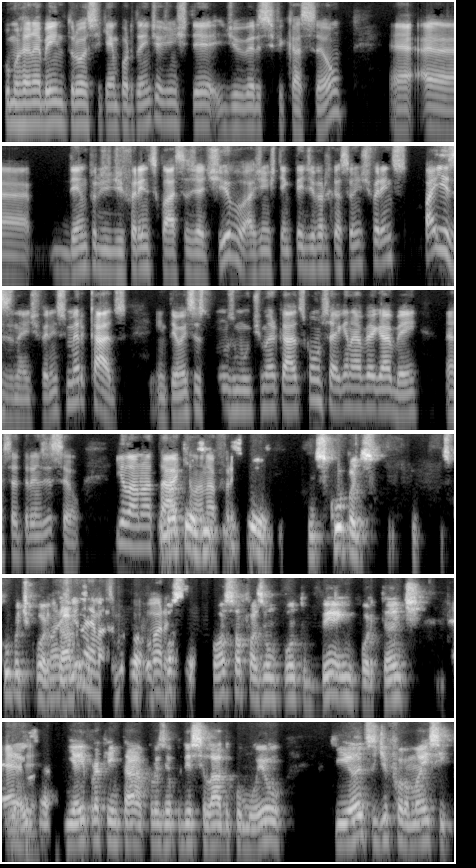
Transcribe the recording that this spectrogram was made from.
como o Renan bem trouxe, que é importante a gente ter diversificação é, é, dentro de diferentes classes de ativo, a gente tem que ter diversificação em diferentes países, né? diferentes mercados. Então, esses fundos multimercados conseguem navegar bem nessa transição. E lá no ataque, lá na frente. Desculpa, desculpa te cortar. Imagina, mas, mas posso, posso só fazer um ponto bem importante é, e aí, para quem está, por exemplo, desse lado como eu, que antes de formar esse,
